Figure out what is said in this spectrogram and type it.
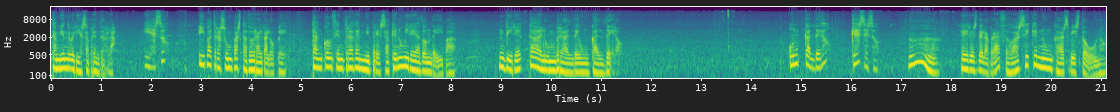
También deberías aprenderla. ¿Y eso? Iba tras un pastador al galope, tan concentrada en mi presa que no miré a dónde iba. Directa al umbral de un caldero. ¿Un caldero? ¿Qué es eso? Ah, eres del abrazo, así que nunca has visto uno.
